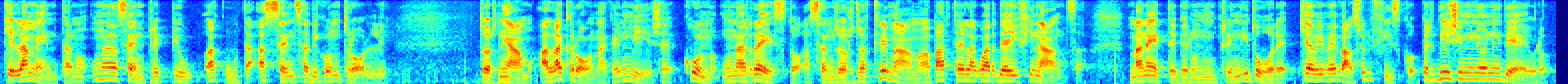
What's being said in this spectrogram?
che lamentano una sempre più acuta assenza di controlli. Torniamo alla cronaca invece con un arresto a San Giorgio a Cremano da parte della Guardia di Finanza, manette per un imprenditore che aveva evaso il fisco per 10 milioni di euro.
